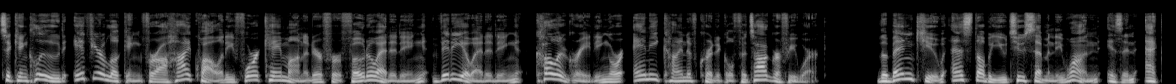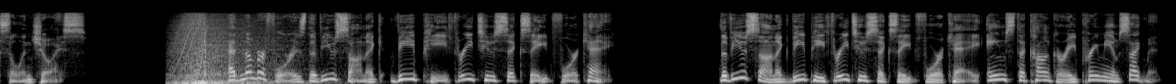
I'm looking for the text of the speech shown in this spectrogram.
To conclude, if you're looking for a high-quality 4K monitor for photo editing, video editing, color grading, or any kind of critical photography work, the BenQ SW271 is an excellent choice. At number 4 is the ViewSonic VP3268 4K. The ViewSonic VP3268 4K aims to conquer a premium segment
